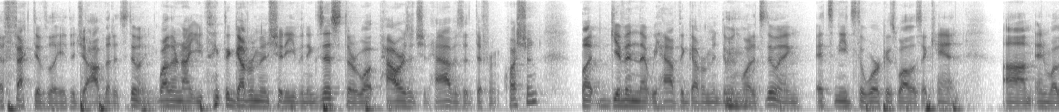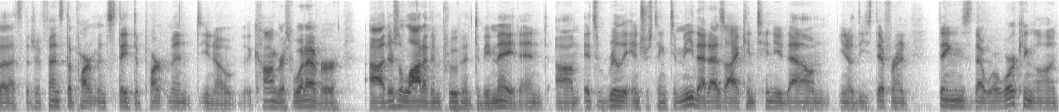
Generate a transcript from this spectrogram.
effectively the job that it's doing. Whether or not you think the government should even exist or what powers it should have is a different question but given that we have the government doing what it's doing it needs to work as well as it can. Um, and whether that's the Defense Department, State Department, you know, Congress, whatever, uh, there's a lot of improvement to be made. And um, it's really interesting to me that as I continue down, you know, these different things that we're working on,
